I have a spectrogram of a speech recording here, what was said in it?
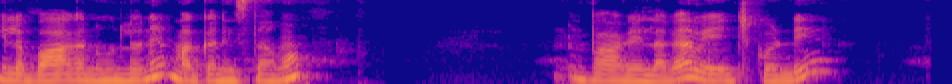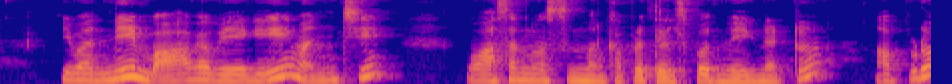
ఇలా బాగా నూనెలోనే మగ్గనిస్తాము. బాగా ఇలాగా వేయించుకోండి. ఇవన్నీ బాగా వేగి మంచి వాసన వస్తుంది మనకు. అప్పుడే తెలిసిపోతుంది వేగినట్టు. అప్పుడు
